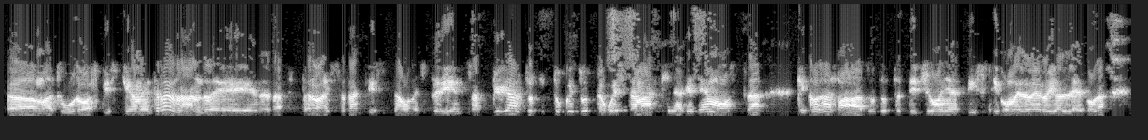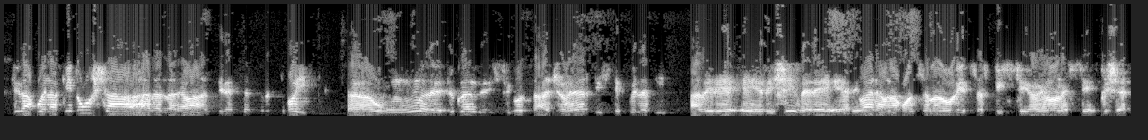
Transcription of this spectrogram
Uh, maturo artisticamente parlando, e, però è stata anche stata un'esperienza. Più che altro tutto, tutta questa macchina che si è mossa, che cosa fa soprattutto dei giovani artisti come lo ero io all'epoca, ti dà quella fiducia ad andare avanti, nel senso che poi uh, una delle più grandi difficoltà ai giovani artisti è quella di avere, eh, ricevere e arrivare a una consapevolezza artistica che non è semplice,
